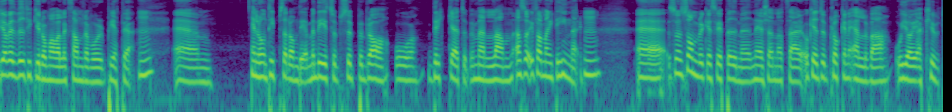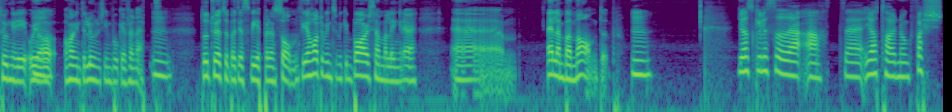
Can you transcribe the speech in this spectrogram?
jag vet vi fick ju dem av Alexandra vår PT mm. eh, eller hon tipsade om det men det är typ superbra att dricka typ emellan, alltså ifall man inte hinner. Mm. Eh, så en sån brukar jag svepa i mig när jag känner att så här, okej okay, typ klockan är 11 och jag är akut hungrig och mm. jag har inte lunch inbokad förrän ett. Mm. Då tror jag typ att jag sveper en sån, för jag har typ inte så mycket bars hemma längre. Eh, eller en banan typ. Mm. Jag skulle säga att eh, jag tar nog först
